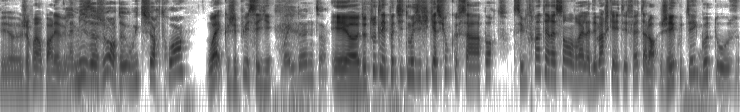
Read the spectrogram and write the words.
mais euh, j'aimerais en parler avec La vous mise aussi. à jour de Witcher 3, Ouais, que j'ai pu essayer. Wild Hunt. Et euh, de toutes les petites modifications que ça apporte. C'est ultra intéressant en vrai, la démarche qui a été faite. Alors, j'ai écouté Gotoz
